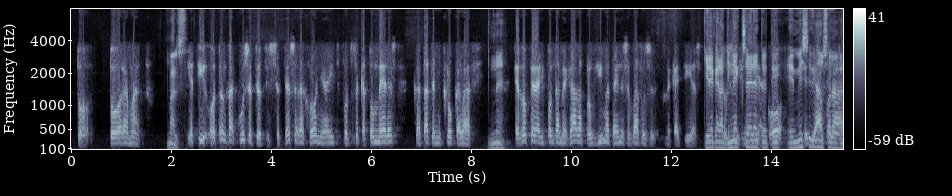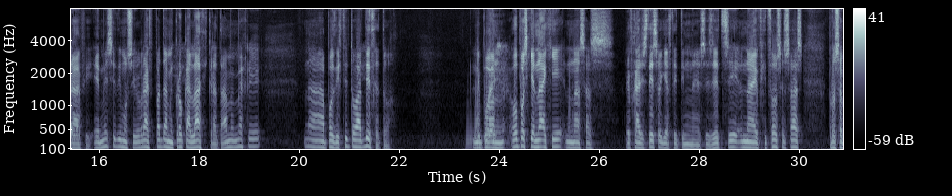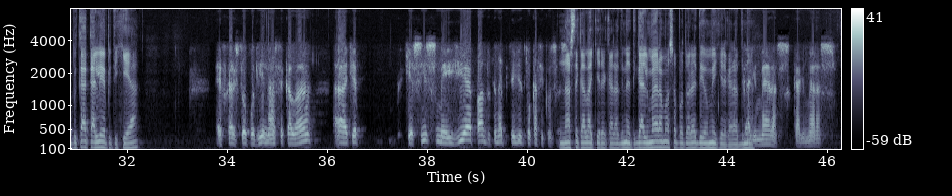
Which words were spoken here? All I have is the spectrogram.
το, το όραμά του. Μάλιστα. Γιατί όταν θα ακούσετε ότι σε τέσσερα χρόνια ή τις πρώτες 100 μέρες κρατάτε μικρό καλάθι. Ναι. Εδώ πέρα λοιπόν τα μεγάλα προβλήματα είναι σε βάθος δεκαετίας. Κύριε Καραντινέ, ξέρετε ότι εμείς οι δημοσιογράφοι, εμείς οι δημοσιογράφοι πάντα μικρό καλάθι κρατάμε μέχρι να αποδειχτεί το αντίθετο. Λοιπόν, όπως και να έχει, να σας ευχαριστήσω για αυτή την ε, συζήτηση, να ευχηθώ σε εσάς προσωπικά καλή επιτυχία. Ευχαριστώ πολύ, να είστε καλά α, και, και εσείς με υγεία πάντοτε να επιτελείτε το καθήκον σας. Να είστε καλά κύριε Καραντινέ. Την καλημέρα μας από το Radio Me κύριε Καραντινέ. Καλημέρα σας, καλημέρα σας.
